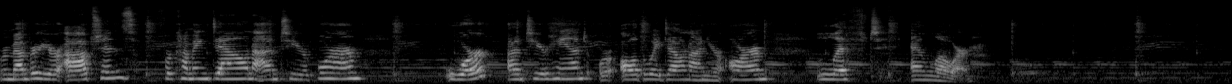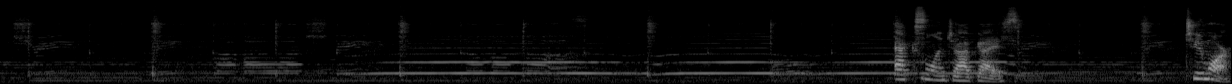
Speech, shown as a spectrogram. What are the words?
Remember your options for coming down onto your forearm or onto your hand or all the way down on your arm lift, and lower. Excellent job, guys. Two more.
